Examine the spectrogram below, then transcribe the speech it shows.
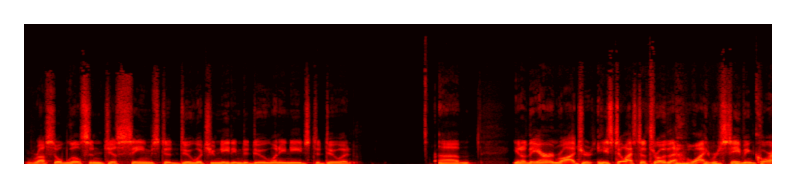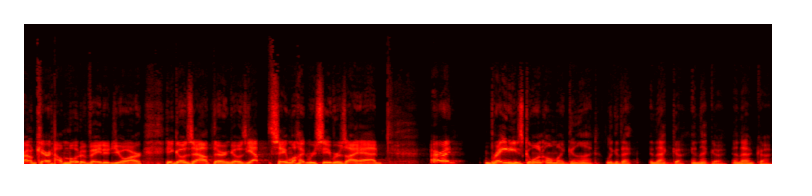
Russell Wilson just seems to do what you need him to do when he needs to do it. Um, you know, the Aaron Rodgers, he still has to throw that wide receiving corps. I don't care how motivated you are. He goes out there and goes, yep, same wide receivers I had. All right. Brady's going, oh my God, look at that, and that guy, and that guy, and that guy.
